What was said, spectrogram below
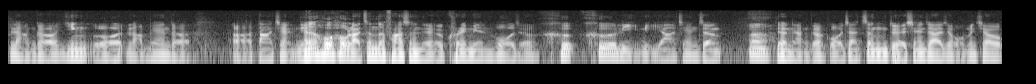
两个英俄两边的呃大战，然后后来真的发生了一个 Crimean War，这个克克里米亚战争，嗯这两个国家争夺现在就我们叫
